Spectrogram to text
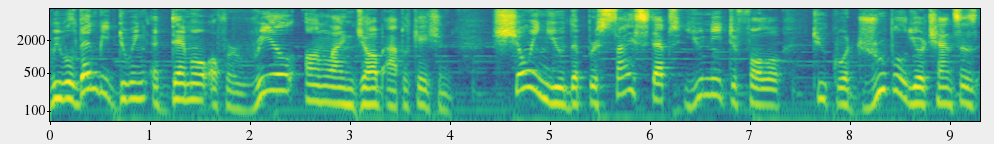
We will then be doing a demo of a real online job application, showing you the precise steps you need to follow to quadruple your chances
